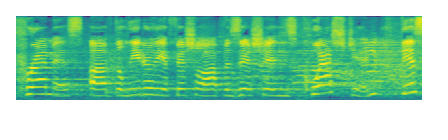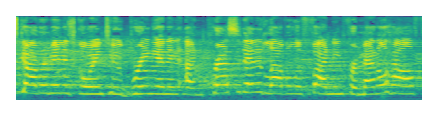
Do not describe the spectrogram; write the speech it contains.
premise of the Leader of the Official Opposition's question. This government is going to bring in an unprecedented level of funding for mental health,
